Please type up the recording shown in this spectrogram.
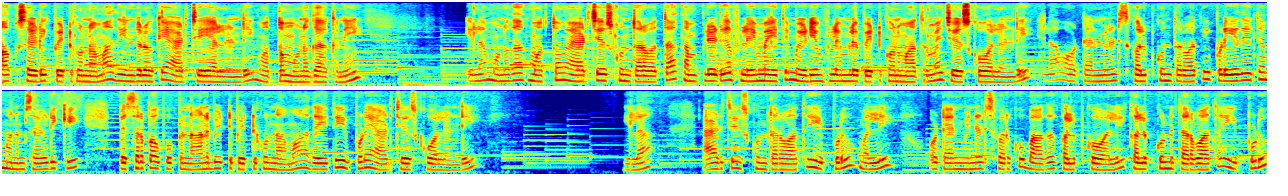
ఆకు సైడ్కి పెట్టుకున్నామో అది ఇందులోకి యాడ్ చేయాలండి మొత్తం మునగాకని. ఇలా మునగాకు మొత్తం యాడ్ చేసుకున్న తర్వాత కంప్లీట్గా ఫ్లేమ్ అయితే మీడియం ఫ్లేమ్లో పెట్టుకొని మాత్రమే చేసుకోవాలండి. ఇలా ఒక టెన్ మినిట్స్ కలుపుకున్న తర్వాత ఇప్పుడు ఏదైతే మనం సైడ్కి పెసరపప్పు నానబెట్టి పెట్టుకున్నామో అదైతే ఇప్పుడే యాడ్ చేసుకోవాలండి. ఇలా యాడ్ చేసుకున్న తర్వాత ఇప్పుడు మళ్ళీ ఒక టెన్ మినిట్స్ వరకు బాగా కలుపుకోవాలి. కలుపుకున్న తర్వాత ఇప్పుడు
